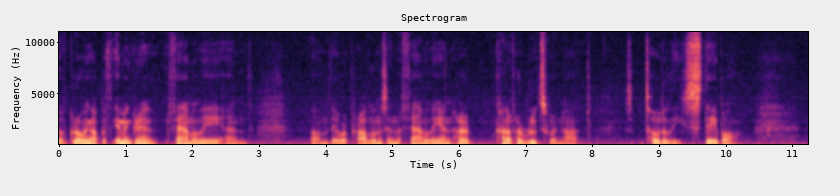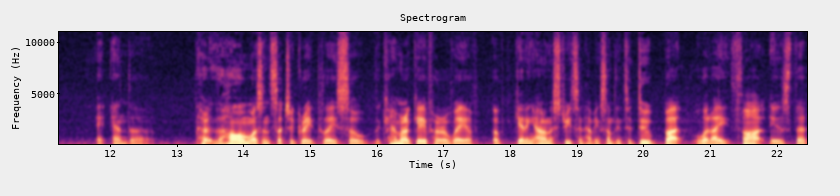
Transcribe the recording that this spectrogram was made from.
of growing up with immigrant family, and um, there were problems in the family, and her kind of her roots were not s- totally stable, A- and uh, her, the home wasn't such a great place, so the camera gave her a way of, of getting out on the streets and having something to do. But what I thought is that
